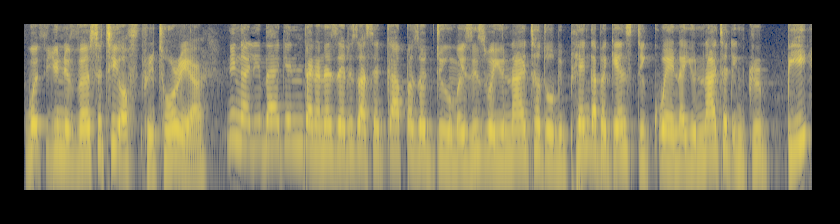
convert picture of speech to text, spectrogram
with University of Pretoria. Ningalibeke intandane zethu zasekapa zoduma izizwe United will be playing up against Dikwena United in Group B.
